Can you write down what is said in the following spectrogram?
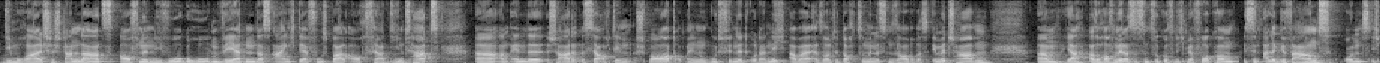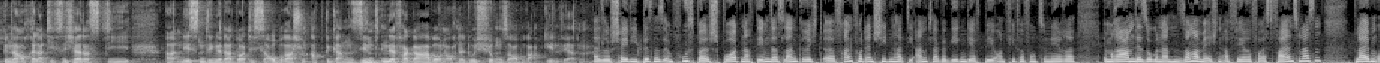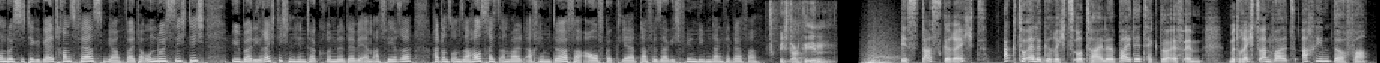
die moralischen Standards auf ein Niveau gehoben werden, das eigentlich der Fußball auch verdient hat. Äh, am Ende schadet es ja auch dem Sport, ob man ihn nun gut findet oder nicht, aber er sollte doch zumindest ein sauberes Image haben. Ähm, ja, also hoffen wir, dass es in Zukunft nicht mehr vorkommt. Es sind alle gewarnt und ich bin da auch relativ sicher, dass die äh, nächsten Dinge da deutlich sauberer schon abgegangen sind in der Vergabe und auch in der Durchführung sauberer abgehen werden. Also Shady Business im Fußballsport, nachdem das Landgericht äh, Frankfurt entschieden hat, die Anklage gegen DFB und FIFA-Funktionäre im Rahmen der sogenannten Sommermärchenaffäre vorerst fallen zu lassen, bleiben undurchsichtige Geldtransfers ja weiter undurchsichtig. Über die rechtlichen Hintergründe der WM-Affäre hat uns unser Hausrechtsanwalt Achim Dörfer aufgeklärt. Dafür sage ich vielen lieben Dank, Herr Dörfer. Ich danke Ihnen. Ist das gerecht? Aktuelle Gerichtsurteile bei Detektor FM mit Rechtsanwalt Achim Dörfer.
